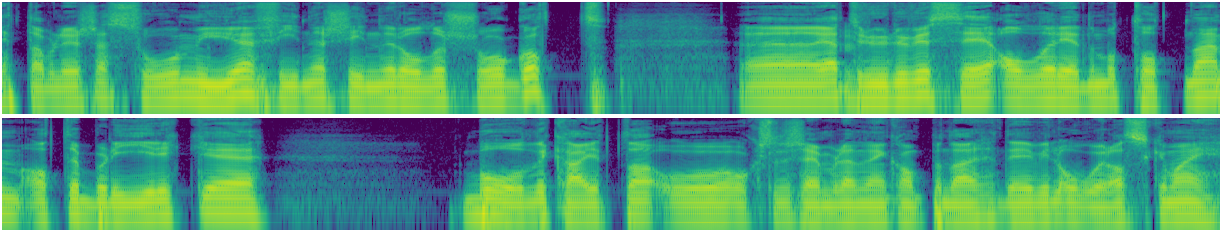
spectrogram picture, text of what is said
etablerer seg så mye, finner sine roller så godt. Eh, jeg tror du vil se allerede mot Tottenham at det blir ikke både Keita og Oxlade Chamberlain i den kampen der. Det vil overraske meg.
